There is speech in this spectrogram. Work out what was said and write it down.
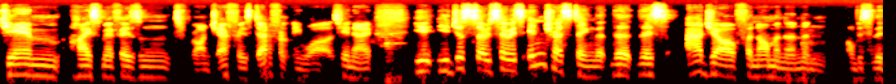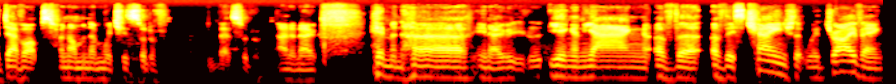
Jim Highsmith isn't, Ron Jeffries definitely was. You know, you you just so so it's interesting that the this agile phenomenon and obviously the DevOps phenomenon, which is sort of that sort of I don't know, him and her, you know, yin and yang of the of this change that we're driving,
